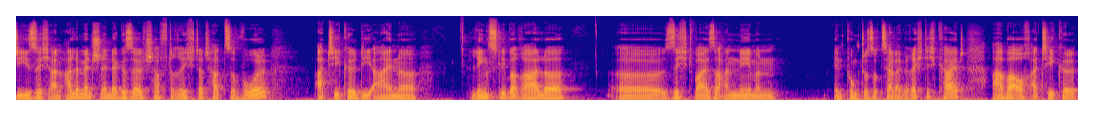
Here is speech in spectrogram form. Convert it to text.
die sich an alle Menschen in der Gesellschaft richtet, hat sowohl Artikel, die eine linksliberale äh, Sichtweise annehmen, in puncto sozialer Gerechtigkeit, aber auch Artikel,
